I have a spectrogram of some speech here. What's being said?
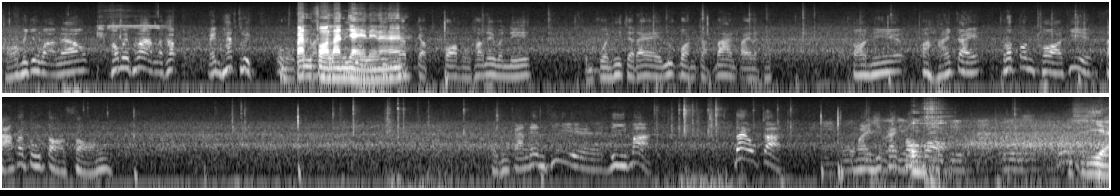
พอมีจังหวะแล้วเขาไม่พลาดแล้วครับ เป็นแฮตทริกโอ้โหปั้นฟอร์ลันใหญ่เลยนะจริงๆครับกับฟอร์มของเขาในวันนี้ สมควรที่จะได้ลูกบอลกลับบ้านไปแล้วครับ ตอนนี้มาหายใจรถต้นคอที่ 3 ประตูต่อ 2 เป็นการเล่นที่ดีมาก ได้โอกาส ไม่มีใครครองบอลเฮีย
